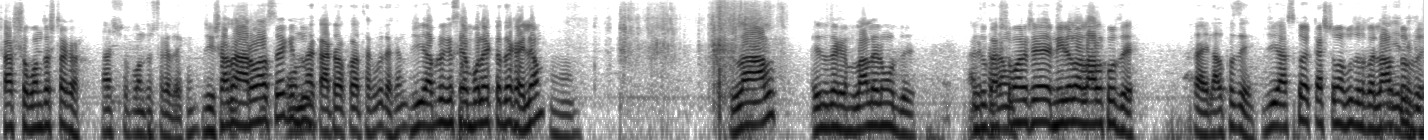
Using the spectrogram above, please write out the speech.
সাতশো পঞ্চাশ টাকা। সাতশো পঞ্চাশ টাকা দেখেন। জি সাদা আরও আছে কিন্তু ওনা কাট করা থাকবে দেখেন। জি আপনাকে স্যাম্পল একটা দেখাইলাম। লাল এই যে দেখেন লালের মধ্যে। কিন্তু কাস্টমার এসে নিরালা লাল খোঁজে। তাই লাল খোঁজে? জি আজকে এক কাস্টমার পারে লাল চলবে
